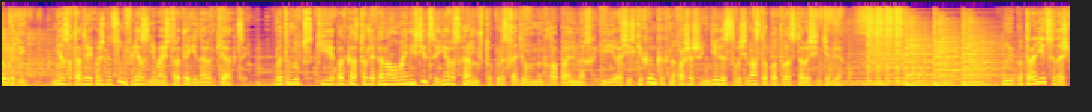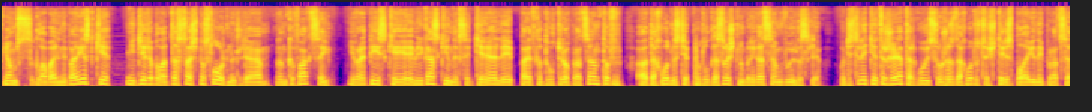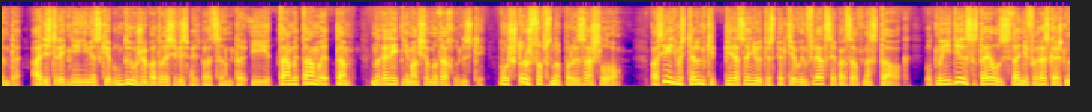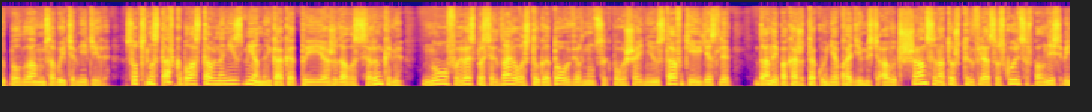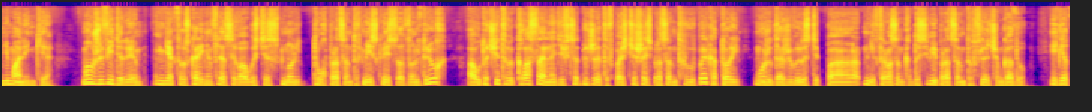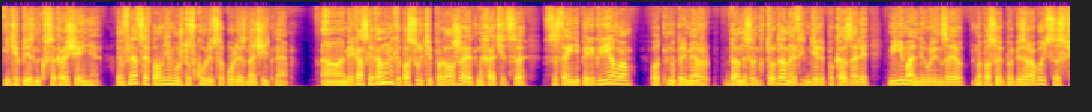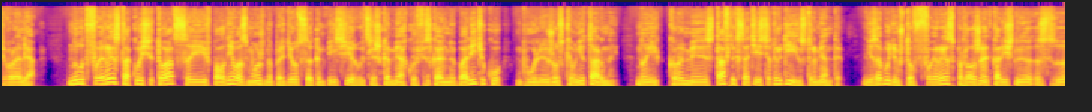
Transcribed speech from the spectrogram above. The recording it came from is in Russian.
Добрый день. Меня зовут Андрей Кузнецов, я занимаюсь стратегией на рынке акций. В этом выпуске подкаста для канала «Мои инвестиции» я расскажу, что происходило на глобальных и российских рынках на прошедшей неделе с 18 по 22 сентября. Ну и по традиции начнем с глобальной повестки. Неделя была достаточно сложной для рынков акций. Европейские и американские индексы теряли порядка 2-3%, а доходности по долгосрочным облигациям выросли. Вот десятилетняя ТЖЯ торгуется уже с доходностью 4,5%, а десятилетние немецкие бунды уже по 2,75%. И там, и там это многолетние максимумы доходности. Ну вот что же, собственно, произошло? По всей видимости, рынки переоценивают перспективы инфляции процентных ставок. Вот на неделе состоялось заседание ФРС, конечно, это было главным событием недели. Собственно, ставка была оставлена неизменной, как это и ожидалось с рынками, но ФРС просигналила, что готова вернуться к повышению ставки, если данные покажут такую необходимость. А вот шансы на то, что инфляция ускорится, вполне себе не маленькие. Мы уже видели некоторое ускорение инфляции в августе с 0,2% месяц к месяцу до 0,3%, а вот учитывая колоссальный дефицит бюджета в почти 6% ВВП, который может даже вырасти по некоторым оценкам до 7% в следующем году, и нет никаких признаков сокращения, инфляция вполне может ускориться более значительная. Американская экономика, по сути, продолжает находиться в состоянии перегрева. Вот, например, данные с рынка труда на этой неделе показали минимальный уровень заявок на пособие по безработице с февраля – ну вот ФРС такой ситуации вполне возможно придется компенсировать слишком мягкую фискальную политику более жесткой монетарной. Но и кроме ставки, кстати, есть и другие инструменты. Не забудем, что ФРС продолжает количественное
